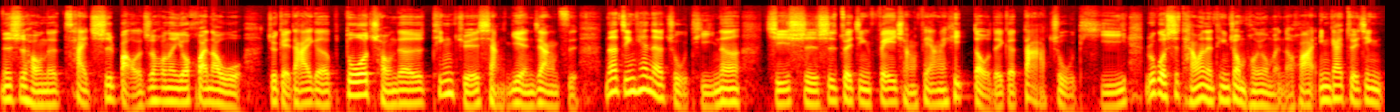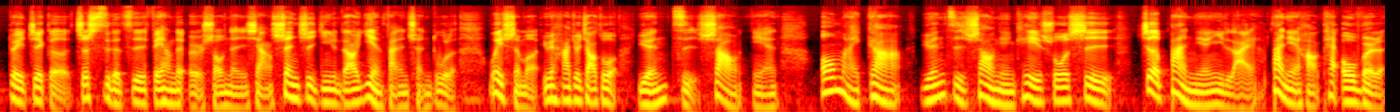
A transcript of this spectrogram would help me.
那世红的菜吃饱了之后呢，又换到我，就给大家一个多重的听觉饗宴这样子。那今天的主题呢，其实是最近非常非常 hit 的一个大主题。如果是台湾的听众朋友们的话，应该最近对这个这四个字非常的耳熟能详，甚至已经到厌烦的程度了。为什么？因为它就叫做原子少年。Oh my god！原子少年可以说是这半年以来，半年好太 over 了。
